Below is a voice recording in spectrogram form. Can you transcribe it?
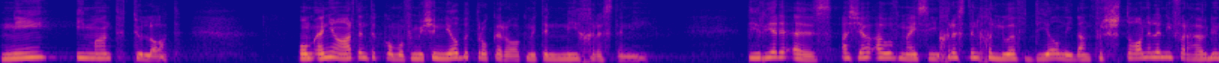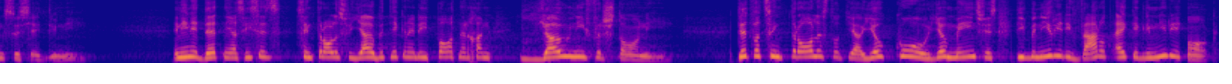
nie iemand toelaat om in jou hart in te kom of emosioneel betrokke raak met 'n nie-Christen nie. Die rede is, as jou ou of meisie Christen geloof deel nie, dan verstaan hulle nie verhoudings soos jy doen nie. En nie net dit nie, as Jesus sentraal is vir jou, beteken dit die partner gaan jou nie verstaan nie. Dit wat sentraal is tot jou, jou core, jou menswees, die manier hoe jy die wêreld uitkyk, die manier hoe jy maak,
